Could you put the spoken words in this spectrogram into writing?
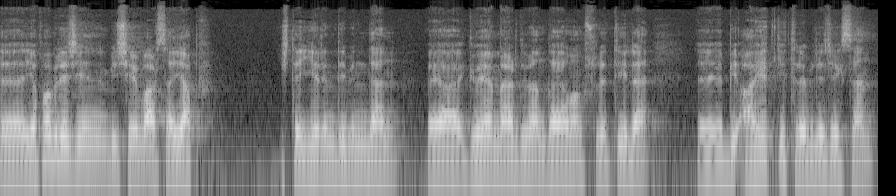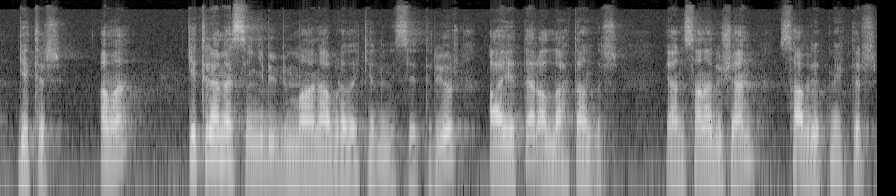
e, yapabileceğin bir şey varsa yap İşte yerin dibinden veya göğe merdiven dayamak suretiyle e, bir ayet getirebileceksen getir. Ama getiremezsin gibi bir mana burada kendini hissettiriyor. Ayetler Allah'tandır. Yani sana düşen sabretmektir.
